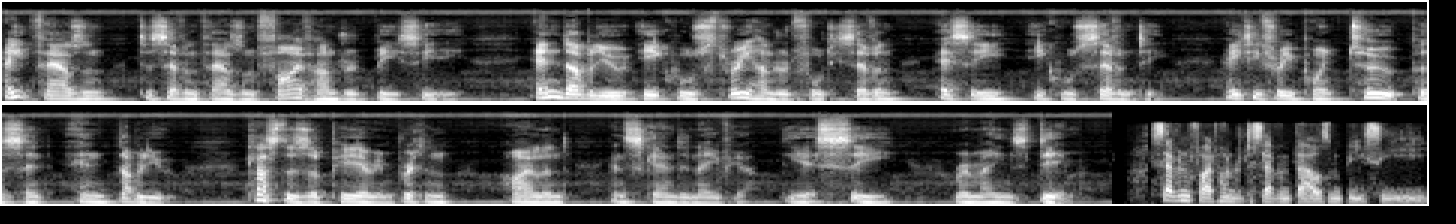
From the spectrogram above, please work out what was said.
8000 to 7500 BCE, NW equals 347, SE equals 70, 83.2% NW. Clusters appear in Britain, Ireland, and Scandinavia. The SC remains dim. 7500 to 7000 BCE,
